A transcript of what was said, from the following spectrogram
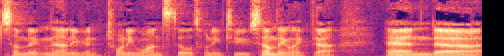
something, not even 21, still 22, something like that, and. Uh,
